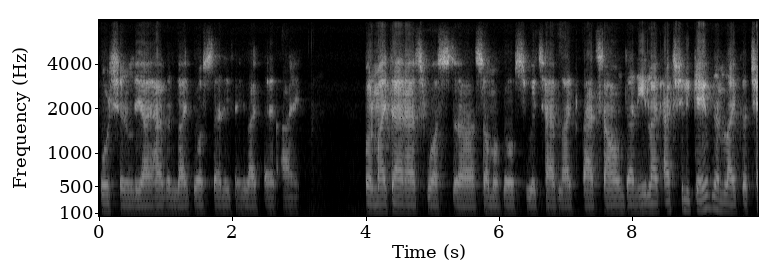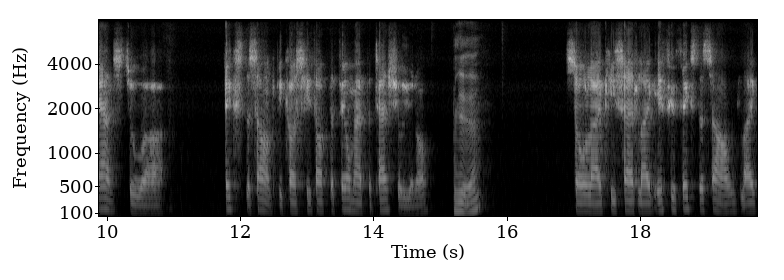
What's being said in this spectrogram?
fortunately, I haven't like watched anything like that. I but my dad has watched uh, some of those which have like bad sound, and he like actually gave them like a chance to uh, fix the sound because he thought the film had potential, you know. Yeah. So like he said, like if you fix the sound, like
